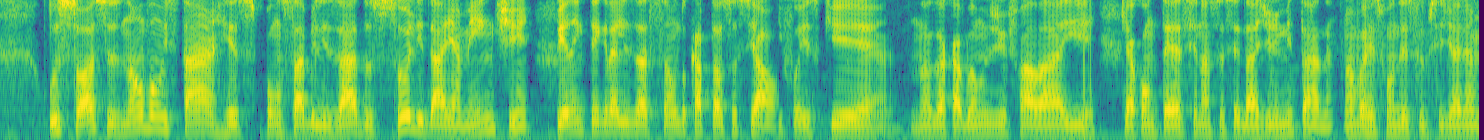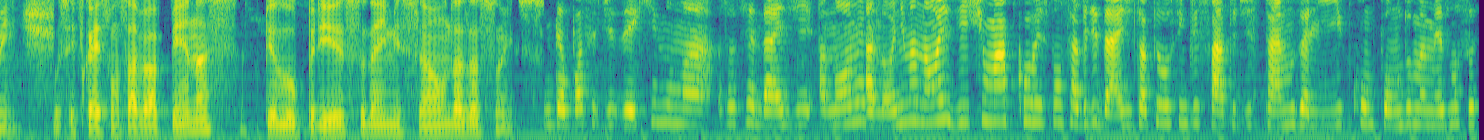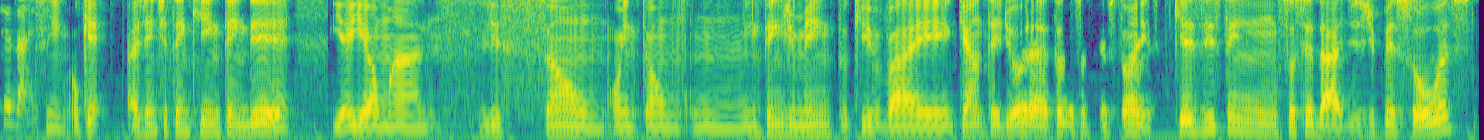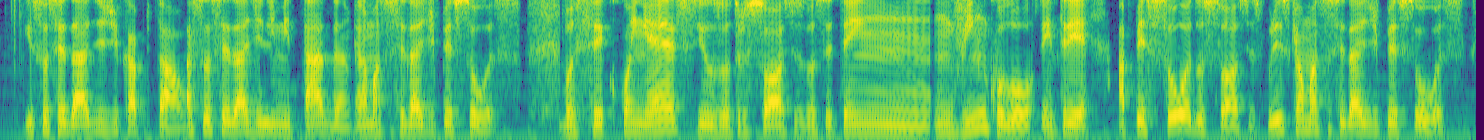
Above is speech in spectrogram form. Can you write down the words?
os sócios não vão estar responsabilizados solidariamente pela integralização do capital social. E foi isso que nós acabamos de falar aí que acontece na sociedade limitada. Não vai responder subsidiariamente. Você fica responsável apenas pelo preço da emissão das ações. Então posso dizer que numa sociedade anônima, não existe uma corresponsabilidade só pelo simples fato de estarmos ali compondo uma mesma sociedade. Sim, o que a gente tem que entender, e aí é uma lição ou então um entendimento que vai que é anterior a todas essas questões, que existem sociedades de pessoas e sociedades de capital. A sociedade limitada é uma sociedade de pessoas. Você conhece os outros sócios, você tem um vínculo entre a pessoa dos sócios, por isso que é uma sociedade de pessoas.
